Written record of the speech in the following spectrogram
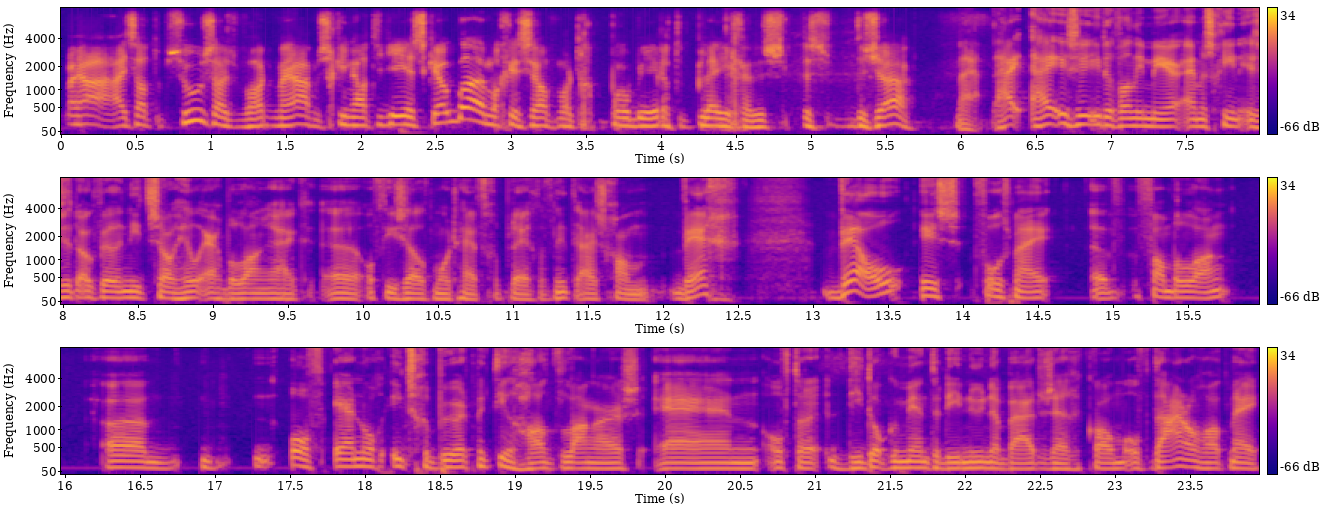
maar ja, hij zat op suicide watch. Maar ja, misschien had hij de eerste keer ook wel helemaal geen zelfmoord proberen te plegen. Dus, dus, dus ja. Nou ja, hij, hij is er in ieder geval niet meer. En misschien is het ook wel niet zo heel erg belangrijk eh, of hij zelfmoord heeft gepleegd of niet. Hij is gewoon weg. Wel is volgens mij eh, van belang uh, of er nog iets gebeurt met die handlangers. En of er die documenten die nu naar buiten zijn gekomen, of daar nog wat mee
